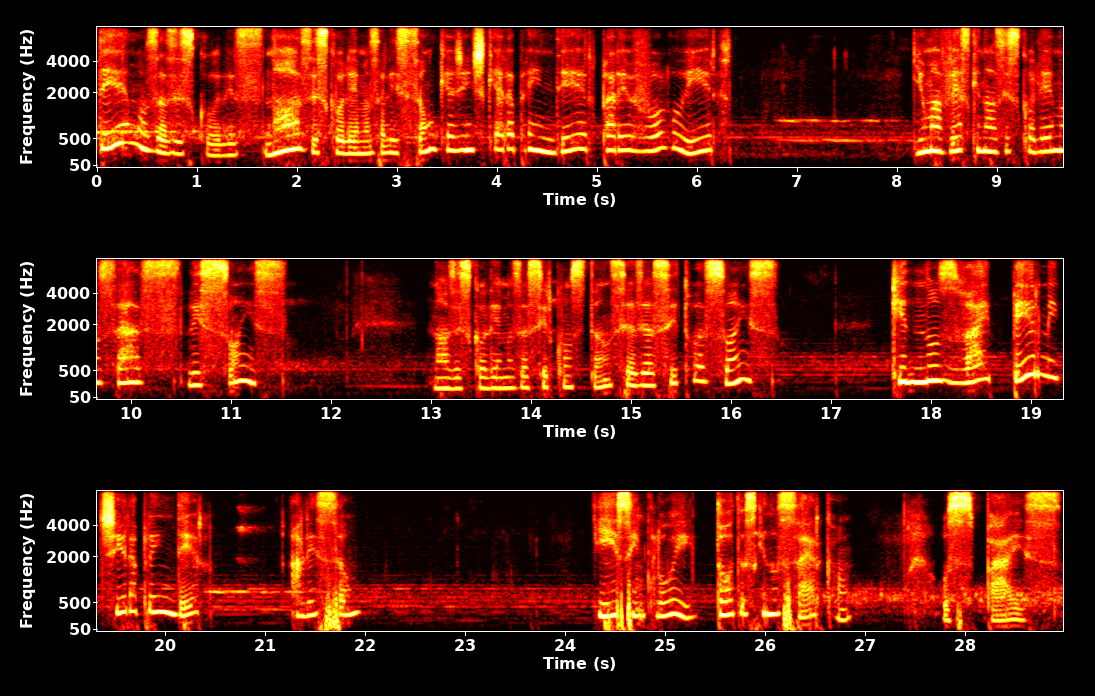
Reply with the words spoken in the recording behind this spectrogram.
temos as escolhas, nós escolhemos a lição que a gente quer aprender para evoluir. E uma vez que nós escolhemos as lições, nós escolhemos as circunstâncias e as situações que nos vai permitir aprender a lição. E isso inclui todos que nos cercam, os pais,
